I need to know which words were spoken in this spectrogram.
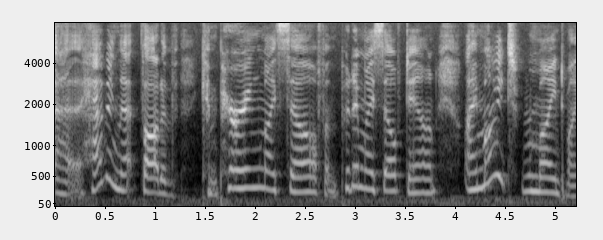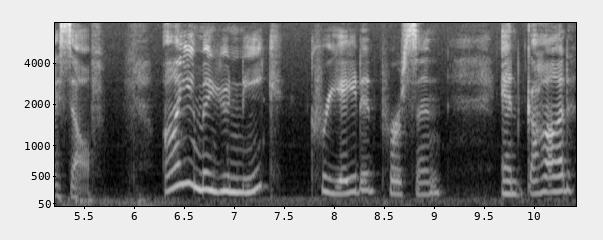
uh, having that thought of comparing myself and putting myself down, I might remind myself I am a unique, created person, and God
